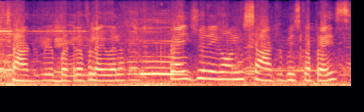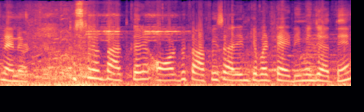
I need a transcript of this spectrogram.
साठ रुपये बटरफ्लाई वाला। प्राइस जो रहेगा ओनली साठ रुपये इसका प्राइस रहने वाला। उसके बाद बात करें, और भी काफ़ी सारे इनके पास टैडी मिल जाते हैं।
